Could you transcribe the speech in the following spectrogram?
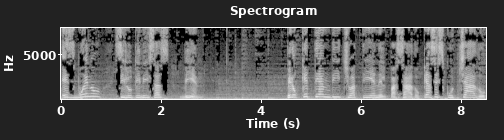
es bueno si lo utilizas bien. Pero ¿qué te han dicho a ti en el pasado? ¿Qué has escuchado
